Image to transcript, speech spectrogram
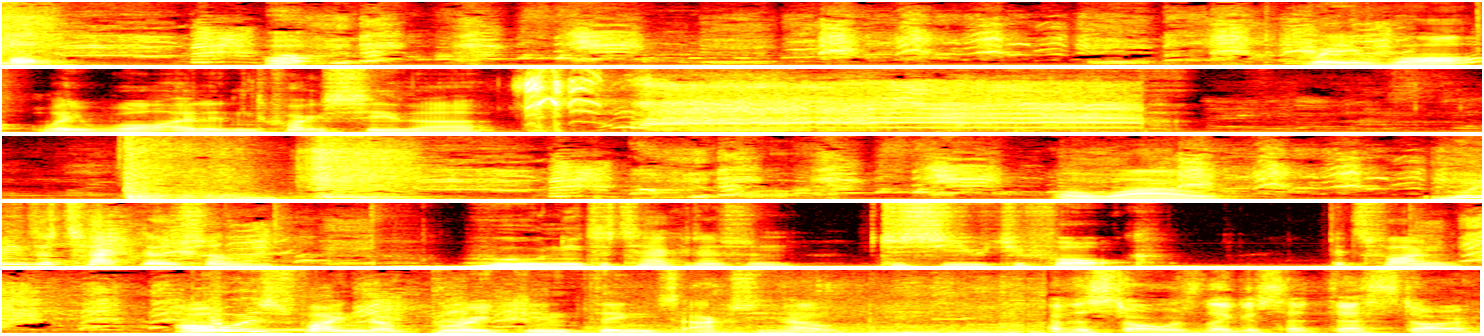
Oh. oh. Wait, what? Wait, what? I didn't quite see that. Oh, wow. Who needs a technician? Who needs a technician? Just use your fork. It's fine. I always find that breaking things actually help. have the Star Wars Lego set Death Star.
